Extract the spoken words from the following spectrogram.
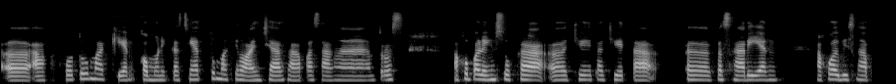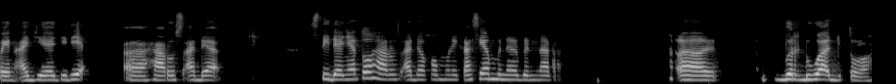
uh, aku tuh makin komunikasinya tuh makin lancar sama pasangan. Terus aku paling suka cerita-cerita uh, keseharian aku habis ngapain aja. Jadi uh, harus ada setidaknya tuh harus ada komunikasi yang benar-benar uh, berdua gitu loh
